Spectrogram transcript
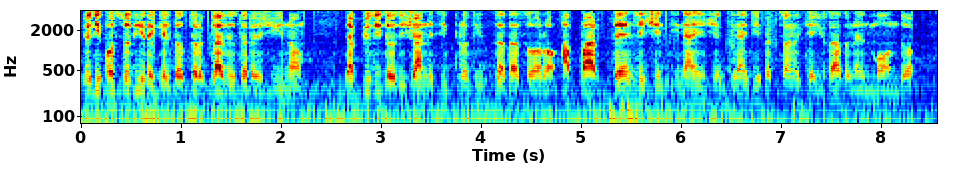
io ti posso dire che il dottor Claudio Saracino da più di 12 anni si ipnotizza da solo, a parte le centinaia e centinaia di persone che ha aiutato nel mondo,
